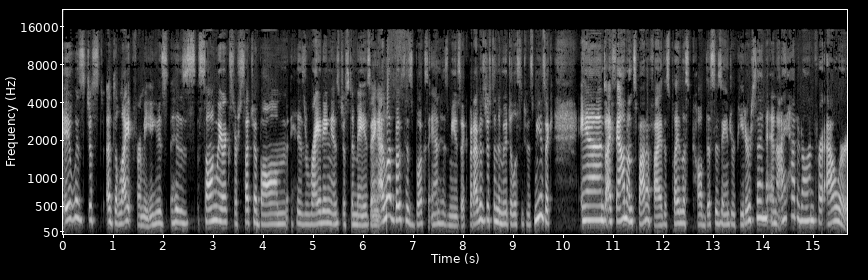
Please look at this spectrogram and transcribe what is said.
it was just a delight for me. His his song lyrics are such a balm. His writing is just amazing. I love both his books and his music, but I was just in the mood to listen to his music, and I found on Spotify this playlist called "This Is Andrew Peterson," and I had it on for hours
